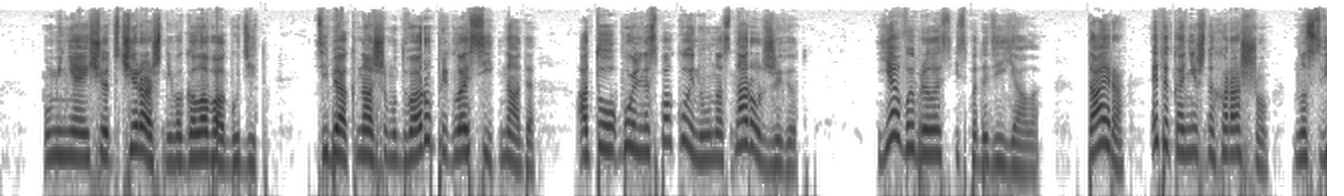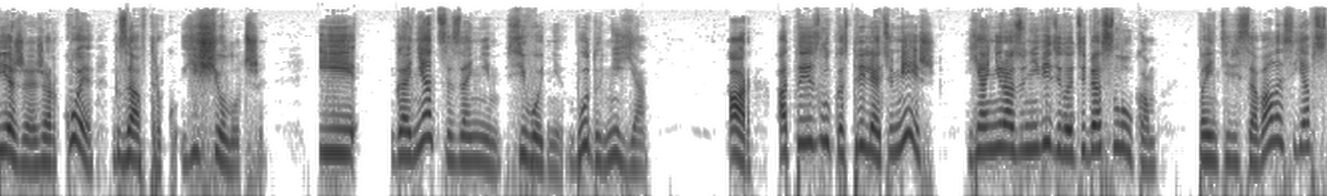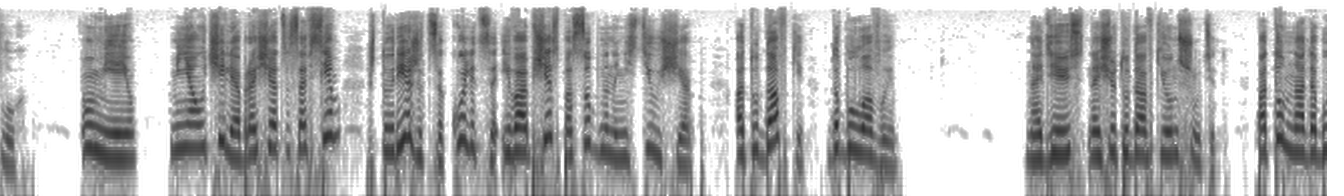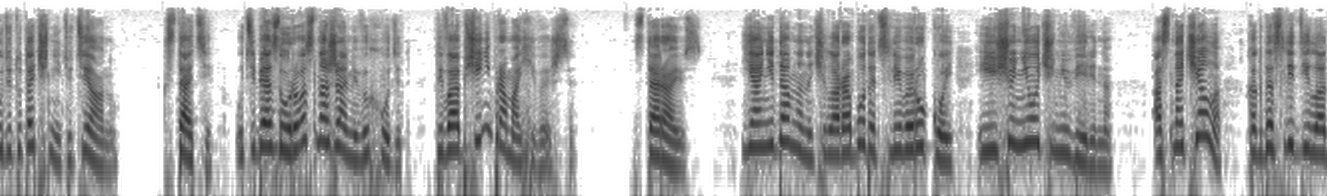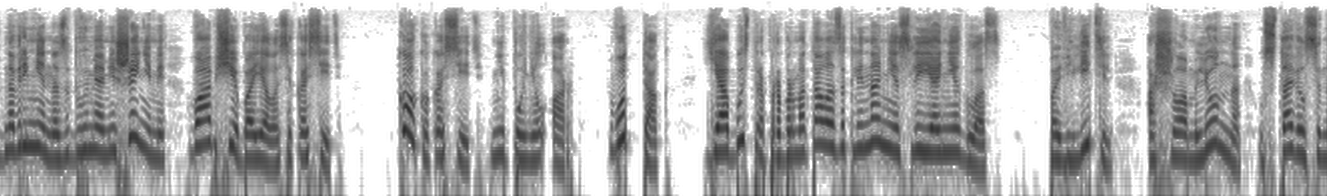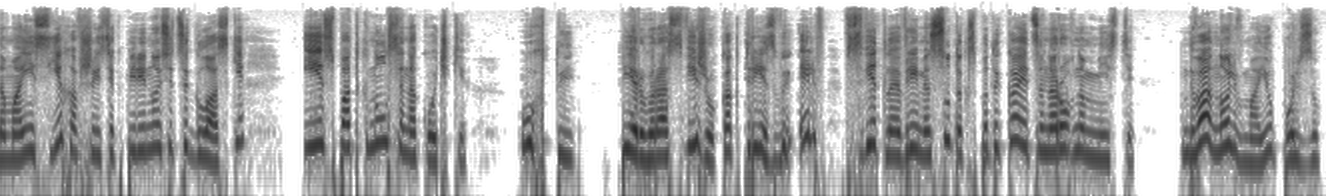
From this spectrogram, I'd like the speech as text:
У меня еще от вчерашнего голова гудит. Тебя к нашему двору пригласить надо, а то больно спокойно у нас народ живет». Я выбралась из-под одеяла. Тайра — это, конечно, хорошо, но свежее жаркое к завтраку еще лучше. И гоняться за ним сегодня буду не я. «Ар, а ты из лука стрелять умеешь? Я ни разу не видела тебя с луком», — поинтересовалась я вслух. «Умею. Меня учили обращаться со всем, что режется, колется и вообще способно нанести ущерб. От удавки до булавы. Надеюсь, насчет удавки он шутит. Потом надо будет уточнить у Тиану. Кстати, у тебя здорово с ножами выходит. Ты вообще не промахиваешься? Стараюсь. Я недавно начала работать с левой рукой и еще не очень уверена. А сначала, когда следила одновременно за двумя мишенями, вообще боялась окосеть. «Как окосеть?» — не понял Ар. «Вот так». Я быстро пробормотала заклинание слияния глаз. Повелитель ошеломленно уставился на мои съехавшиеся к переносице глазки и споткнулся на кочке. «Ух ты! Первый раз вижу, как трезвый эльф в светлое время суток спотыкается на ровном месте. Два ноль в мою пользу».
